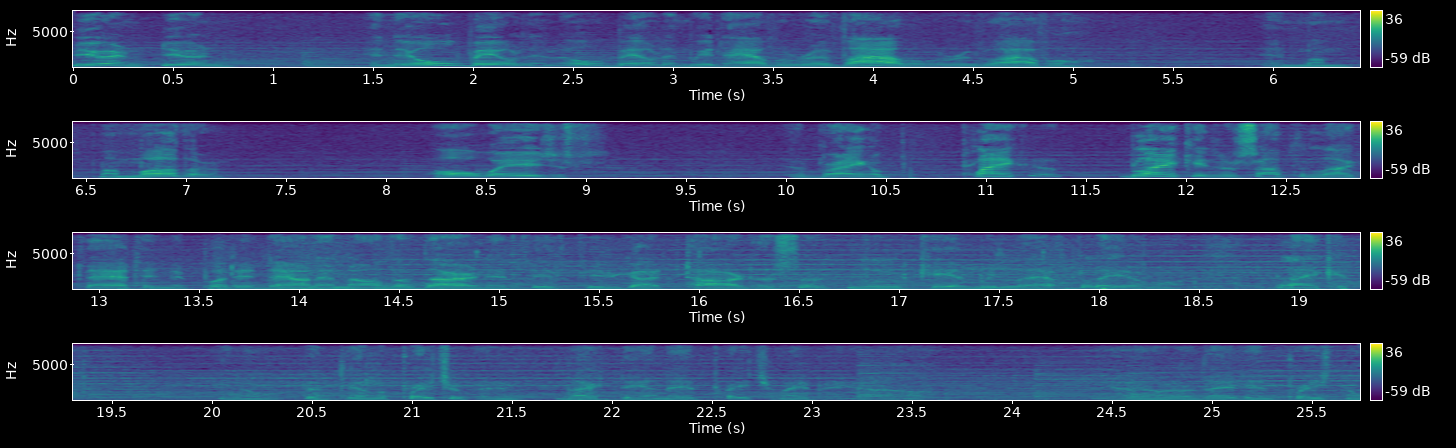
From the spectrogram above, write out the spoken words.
during, during, in the old building, the old building, we'd have a revival, a revival. And my, my mother always bring a plank, blanket or something like that, and they put it down in under there. And if, if you got tired, as a little kid, we'd have to lay on a blanket, you know, until the preacher could. Back then, they'd preach maybe, uh, you know, they didn't preach no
